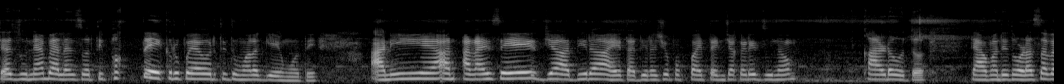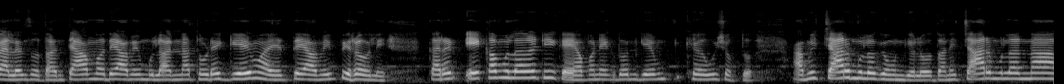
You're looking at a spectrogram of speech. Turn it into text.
त्या जुन्या बॅलन्सवरती फक्त एक रुपयावरती तुम्हाला गेम होते. आणि आण- आणायचे जे आदिरा आहेत आदिराचे पप्पा आहेत त्यांच्याकडे जुनं कार्ड होतं. त्यामध्ये थोडासा बॅलन्स होता. आणि त्यामध्ये आम्ही मुलांना थोडे गेम आहेत ते आम्ही फिरवले. कारण एका मुलाला ठीक आहे आपण एक दोन गेम खेळू शकतो. आम्ही चार मुलं घेऊन गेलो होतो आणि चार मुलांना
